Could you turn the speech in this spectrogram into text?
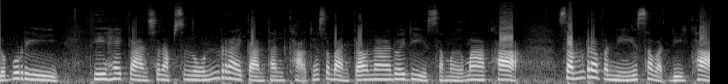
ลบบุรี ที่ให้การสนับสนุนรายการทันข่าวเทศบาลก้าวหน้าด้วยดีเสมอมาค่ะสำหรับวันนี้สวัสดีค่ะ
